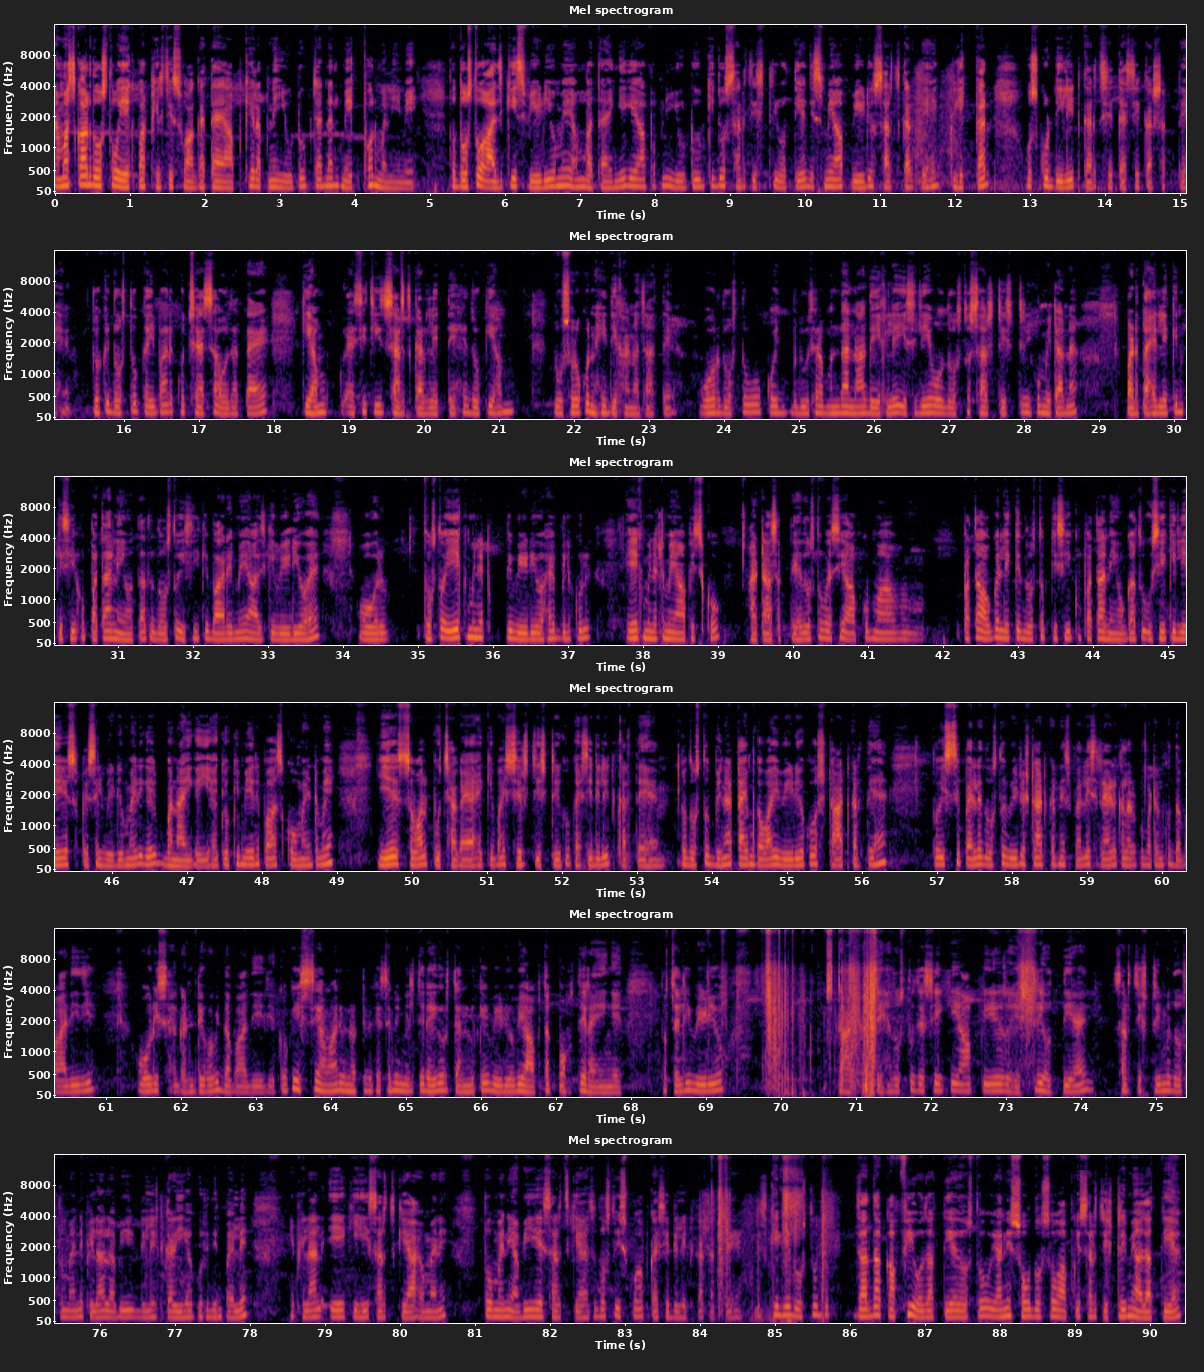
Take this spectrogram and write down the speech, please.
नमस्कार दोस्तों, एक बार फिर से स्वागत है आपके अपने YouTube channel make for money में। तो दोस्तों, आज की इस वीडियो में हम बताएँगे कि आप अपनी YouTube की जो सर्च हिस्ट्री होती है, जिसमें आप वीडियो सर्च करते हैं, क्लिक कर, उसको डिलीट कर से कैसे कर सकते हैं। क्योंकि दोस्तों, कई बार कुछ ऐसा हो जाता है कि हम ऐसी चीज़ सर्च कर लेते हैं, जो कि हम दूसरों को नहीं दिखाना चाहते और दोस्तों, वो कोई दूसरा बंदा ना देख ले, इसलिए वो दोस्तों सर्च हिस्ट्री को मिटाना पड़ता है, लेकिन किसी को पता नहीं होता। तो दोस्तों, इसी के बारे में आज की वीडियो है। और दोस्तों, एक मिनट की वीडियो है, बिल्कुल एक मिनट में आप इसको हटा सकते हैं। दोस्तों, वैसे आपको पता होगा, लेकिन दोस्तों, किसी को पता नहीं होगा तो उसी के लिए ये स्पेशल वीडियो मेरी गई बनाई गई है, क्योंकि मेरे पास कमेंट में ये सवाल पूछा गया है कि भाई सर्च हिस्ट्री को कैसे डिलीट करते हैं? तो दोस्तों, बिना टाइम गवाई वीडियो को स्टार्ट करते हैं। तो इससे पहले दोस्तों वीडियो स्टार्ट करने से पहले इस रेड कलर को बटन को दबा दीजिए और इस घंटे को भी दबा दीजिए, क्योंकि इससे हमारी नोटिफिकेशन भी मिलती रहेगी और चैनल के वीडियो भी आप तक पहुँचते रहेंगे। तो चलिए वीडियो स्टार्ट करते हैं। दोस्तों, जैसे कि आपकी ये जो हिस्ट्री होती है सर्च हिस्ट्री में दोस्तों मैंने फ़िलहाल अभी डिलीट करी है कुछ दिन पहले। ये फ़िलहाल एक ही सर्च किया है मैंने तो मैंने अभी ये सर्च किया है। तो दोस्तों, इसको आप कैसे डिलीट कर सकते हैं? इसके लिए दोस्तों, जो ज़्यादा काफ़ी हो जाती है दोस्तों, यानी सौ, दो सौ आपकी सर्च हिस्ट्री में आ जाती है।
